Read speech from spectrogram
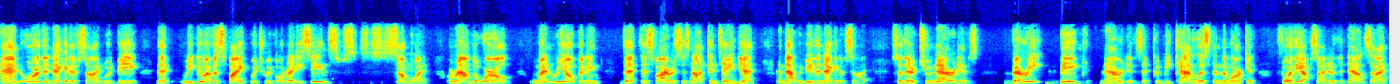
and or the negative side would be that we do have a spike, which we've already seen s- somewhat around the world when reopening, that this virus is not contained yet, and that would be the negative side. So there are two narratives, very big narratives that could be catalyst in the market for the upside or the downside.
